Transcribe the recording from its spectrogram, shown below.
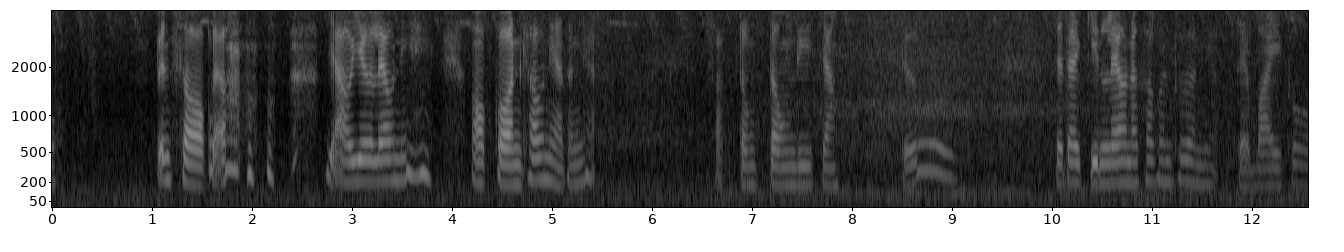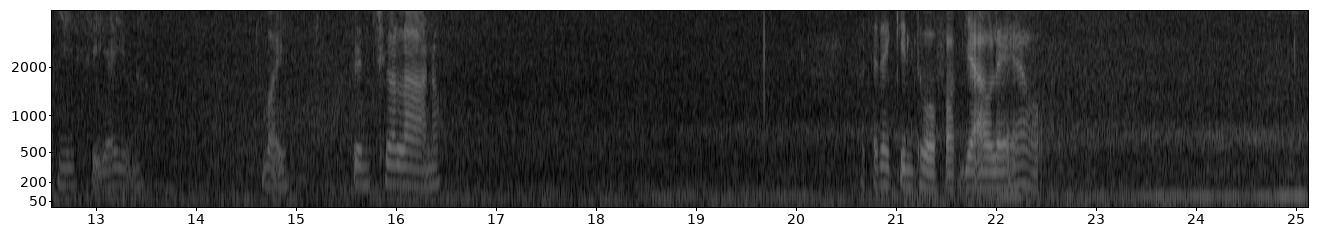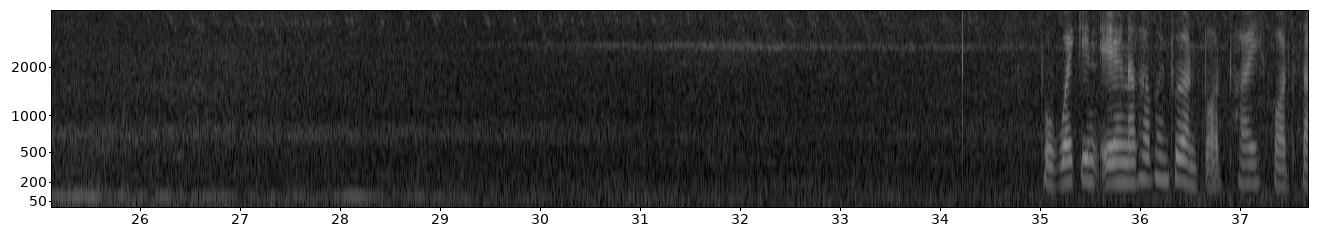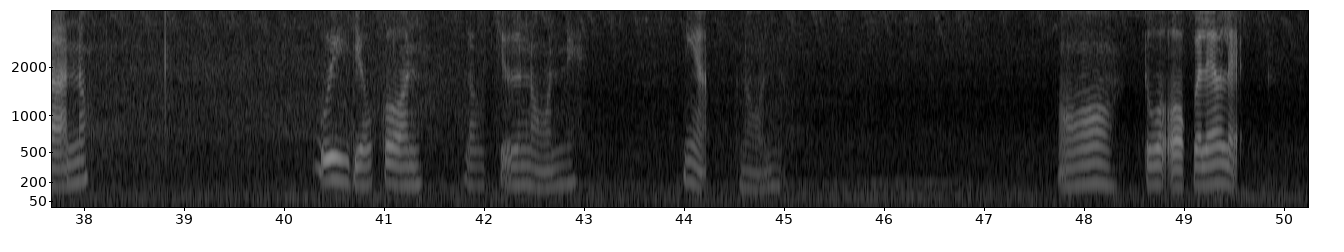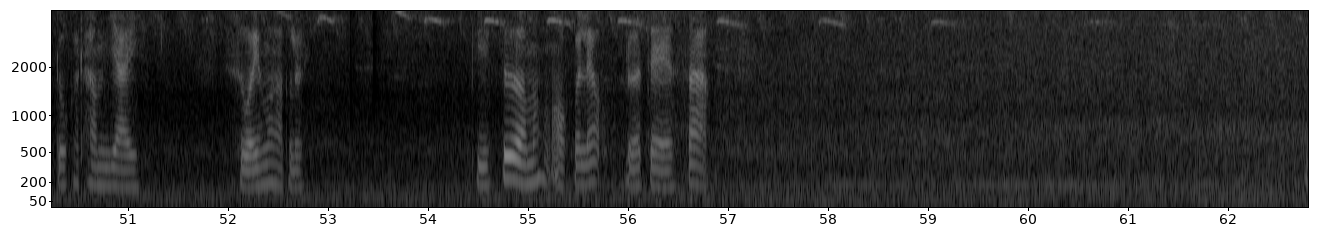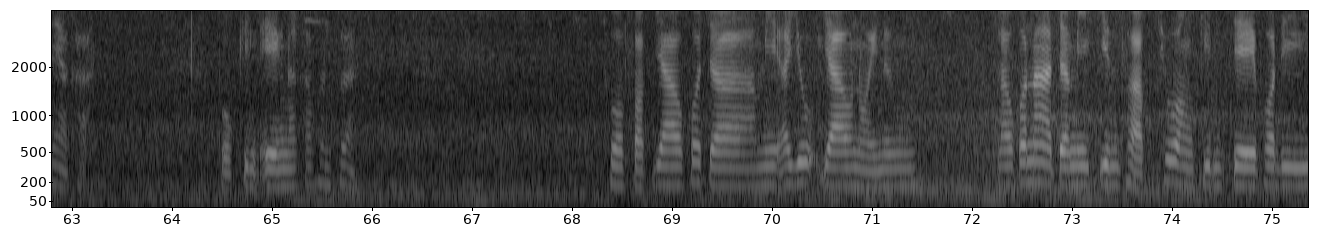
เป็นศอกแล้ว ยาวเยอะแล้วนี่ ออกก่อนเข้าเนี่ยตรงเนี้ยฝักตรงๆดีจัง เด้อ จะได้กินแล้วนะคะเพื่อนๆเนี่ย แต่ใบก็มีเสียอยู่นะ ใบเป็นเชื้อราเนาะก็จะได้กินถั่วฝักยาวแล้วปลูกไว้กินเองนะคะเพื่อนๆ ปลอดภัยปลอดสารเนาะ อุ้ยเดี๋ยวก่อน เราเจอหนอนเนี่ยเนี่ยหนอน อ๋อ ตัวออกไปแล้วแหละตัวเขาทำใหญ่สวยมากเลย ผีเสื้อมั้งออกไปแล้ว เหลือแต่ซากเนี่ยค่ะปลูกกินเองนะคะเพื่อนๆ ถั่วฝักยาวก็จะมีอายุยาวหน่อยหนึ่งเราก็น่าจะมีกินผักช่วงกินเจพอดี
